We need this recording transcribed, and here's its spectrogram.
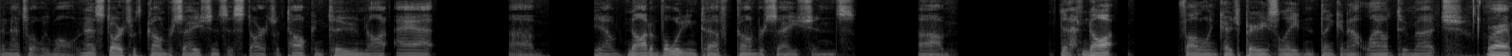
and that's what we want and that starts with conversations it starts with talking to not at um, you know not avoiding tough conversations um, not following coach perry's lead and thinking out loud too much Right.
